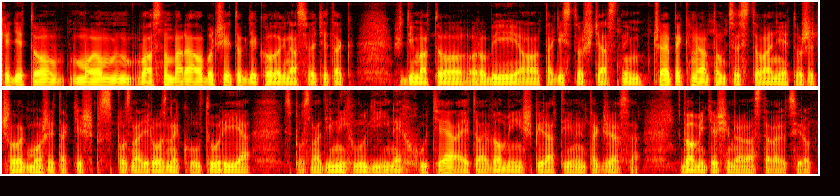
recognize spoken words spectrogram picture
keď je to v mojom vlastnom bare alebo či je to kdekoľvek na svete, tak vždy ma to robí takisto šťastným. Čo je pekné na tom cestovaní je to, že človek môže taktiež spoznať rôzne kultúry a spoznať iných ľudí, iné chute a je to aj veľmi inšpiratívne, takže ja sa veľmi teším na nastávajúci rok.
